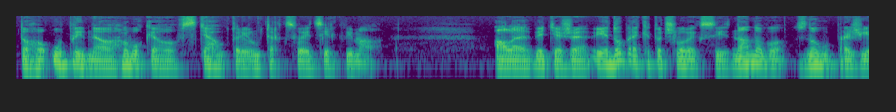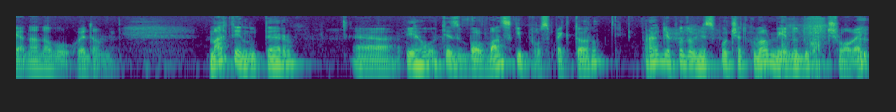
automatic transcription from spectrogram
toho úprimného, hlbokého vzťahu, ktorý Luther k svojej cirkvi mal ale viete, že je dobre, keď to človek si na novo, znovu prežije a na novo uvedomí. Martin Luther, eh, jeho otec bol banský prospektor, pravdepodobne spočiatku veľmi jednoduchý človek,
